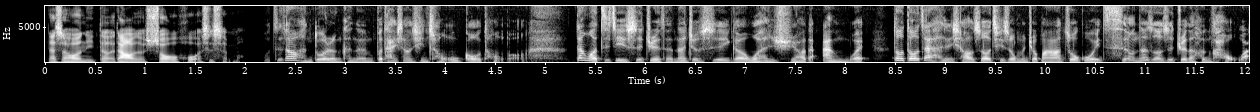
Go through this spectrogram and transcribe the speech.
那时候你得到的收获是什么？我知道很多人可能不太相信宠物沟通哦，但我自己是觉得那就是一个我很需要的安慰。豆豆在很小的时候，其实我们就帮他做过一次哦，那时候是觉得很好玩，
